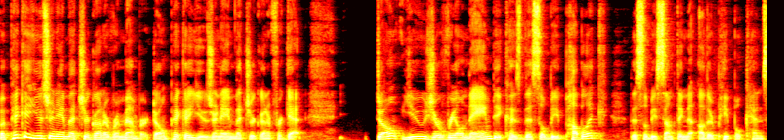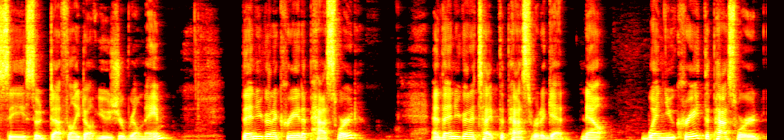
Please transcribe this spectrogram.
But pick a username that you're going to remember. Don't pick a username that you're going to forget. Don't use your real name because this will be public. This will be something that other people can see. So definitely don't use your real name. Then you're going to create a password. And then you're going to type the password again. Now, when you create the password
